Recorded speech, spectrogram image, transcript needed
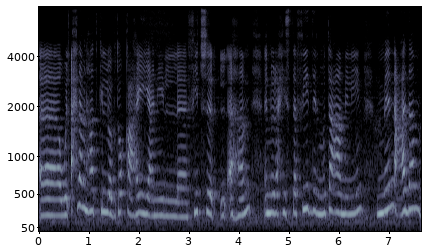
آه والأحلى من هذا كله بتوقع هي يعني ال feature الأهم إنه رح يستفيد المتعاملين من عدم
